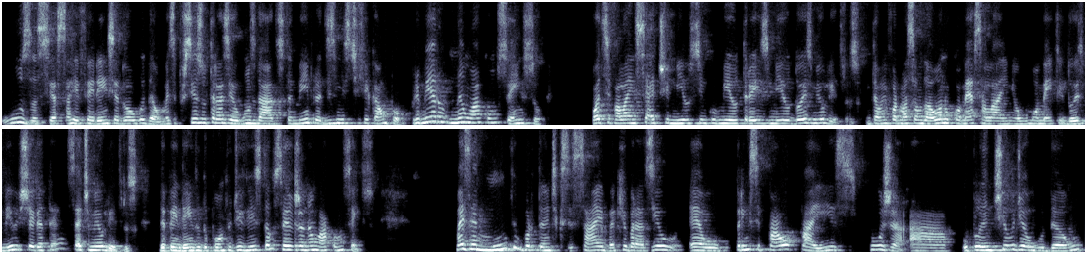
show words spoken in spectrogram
usa-se essa referência do algodão, mas eu preciso trazer alguns dados também para desmistificar um pouco. Primeiro, não há consenso pode-se falar em 7 mil, 5 mil, 3 mil, 2 mil litros. Então, a informação da ONU começa lá em algum momento em 2 mil e chega até 7 mil litros, dependendo do ponto de vista, ou seja, não há consenso. Mas é muito importante que se saiba que o Brasil é o principal país cuja a, o plantio de algodão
